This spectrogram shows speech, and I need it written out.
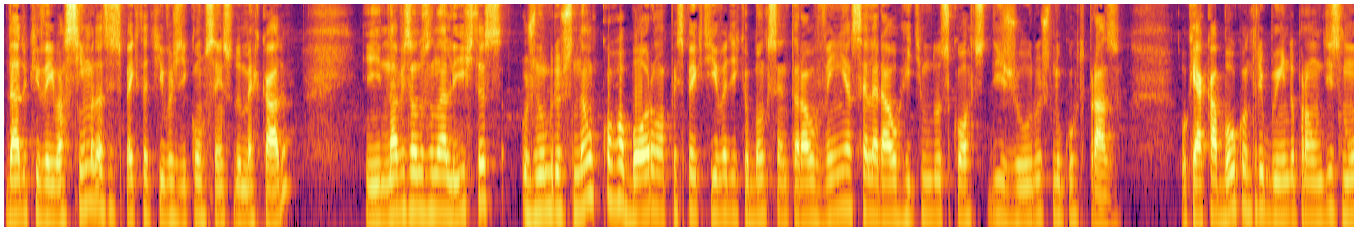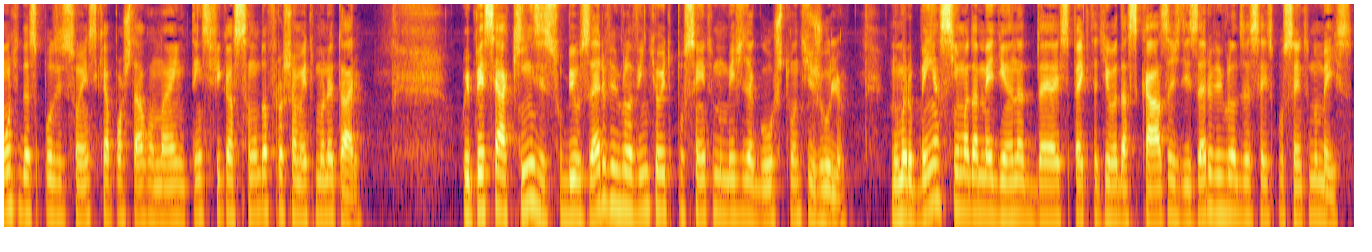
dado que veio acima das expectativas de consenso do mercado. E, na visão dos analistas, os números não corroboram a perspectiva de que o Banco Central venha acelerar o ritmo dos cortes de juros no curto prazo, o que acabou contribuindo para um desmonte das posições que apostavam na intensificação do afrouxamento monetário. O IPCA 15 subiu 0,28% no mês de agosto ante julho, número bem acima da mediana da expectativa das casas de 0,16% no mês.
